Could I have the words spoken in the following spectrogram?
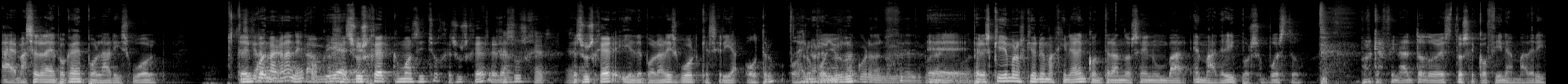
además era la época de Polaris World. ¿Tú te Es que era una gran época. También, Jesús ¿eh? Ger, ¿cómo has dicho? Jesús Ger. era? Jesús Ger, era. Jesús Ger y el de Polaris World, que sería otro, otro Ay, no, polludo. no recuerdo el nombre del de Polaris Eh, World. pero es que yo me los quiero imaginar encontrándose en un bar, en Madrid, por supuesto. Porque al final todo esto se cocina en Madrid.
